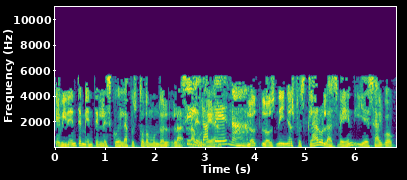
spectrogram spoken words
Evidentemente en la escuela, pues todo mundo la, sí, la les da pena. Los, los, niños, pues claro, las ven y es algo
